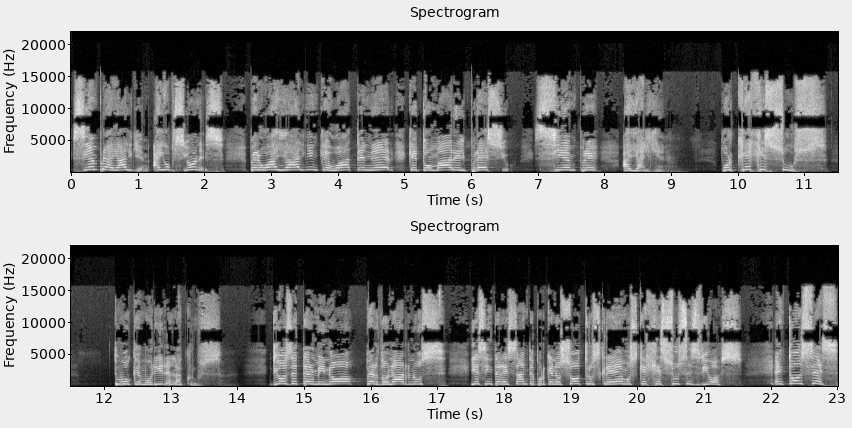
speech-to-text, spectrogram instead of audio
Siempre hay alguien, hay opciones, pero hay alguien que va a tener que tomar el precio. Siempre hay alguien. ¿Por qué Jesús tuvo que morir en la cruz. Dios determinó perdonarnos y es interesante porque nosotros creemos que Jesús es Dios. Entonces,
